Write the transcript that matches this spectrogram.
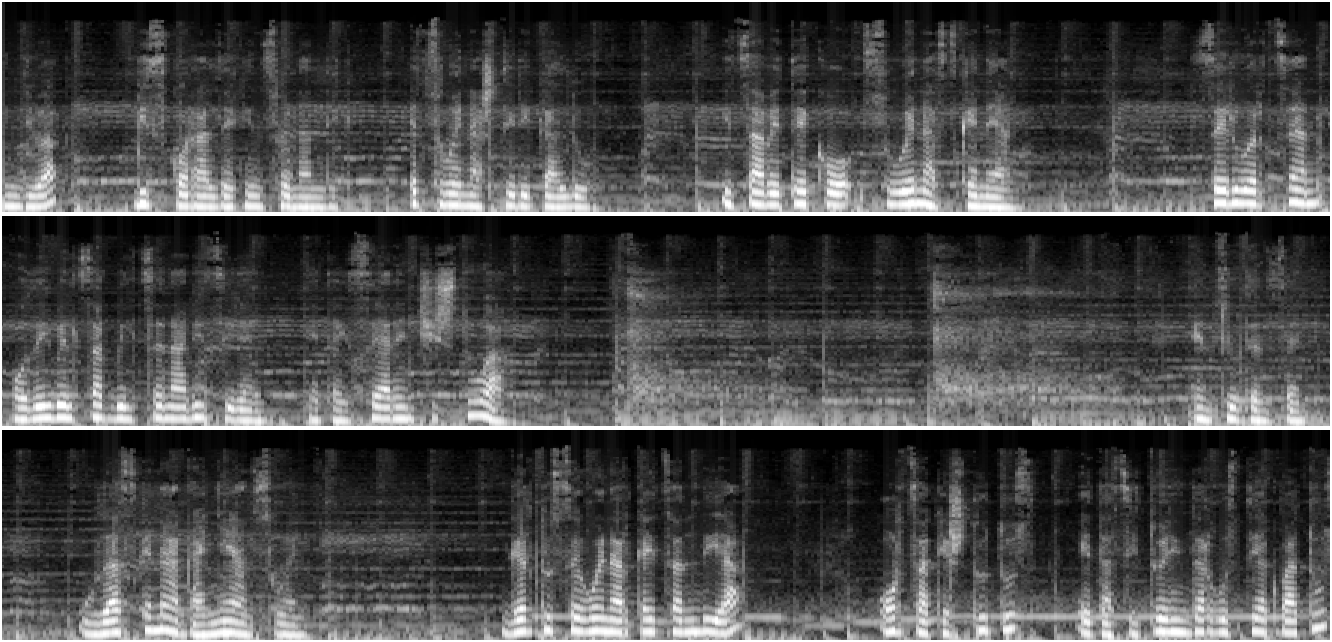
Indioak bizkorralde egin zuen handik. Ez zuen astirik galdu. Itzabeteko zuen azkenean zeru ertzean odei beltzak biltzen ari ziren, eta izearen txistua. Entzuten zen, udazkena gainean zuen. Gertu zegoen arkaitzan dia, hortzak estutuz eta zituen indar guztiak batuz,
